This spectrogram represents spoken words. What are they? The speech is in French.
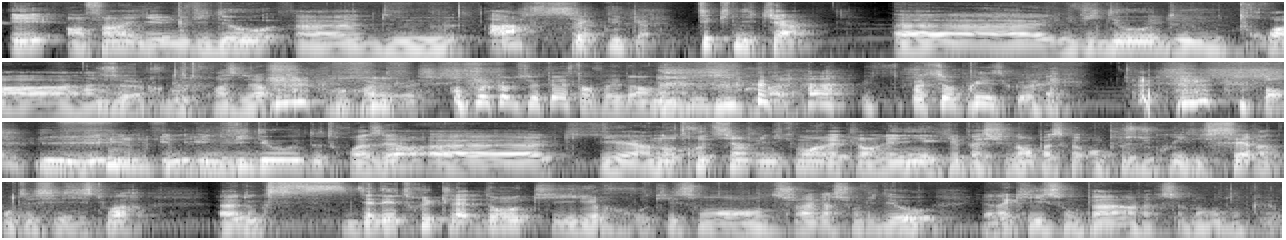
Et enfin, il y a une vidéo de Ars Ars Technica. Technica, euh, une vidéo de 3 heures. De 3 heures. Un peu comme ce test en fait. Hein. voilà. Pas de surprise quoi. une, une- une vidéo de 3 heures euh, qui est un entretien uniquement avec Lord Lenning et qui est passionnant parce qu'en plus du coup il sait raconter ses histoires. Euh, donc il y a des trucs là-dedans qui, qui sont en- sur la version vidéo, il y en a qui y sont pas inversement. Donc euh,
